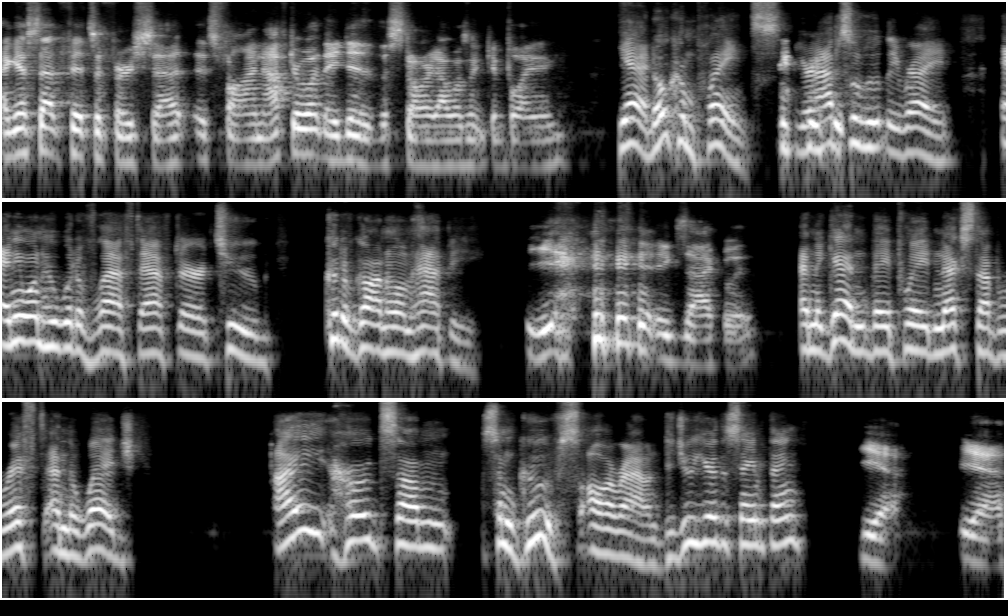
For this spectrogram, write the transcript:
I guess that fits a first set. It's fine. After what they did at the start, I wasn't complaining. Yeah, no complaints. You're absolutely right. Anyone who would have left after Tube could have gone home happy. Yeah, exactly. And again, they played next up Rift and the Wedge. I heard some some goofs all around. Did you hear the same thing? Yeah. Yeah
